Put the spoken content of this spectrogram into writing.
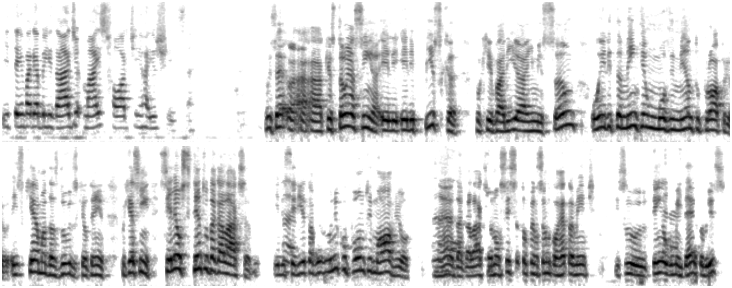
e tem variabilidade mais forte em raio-x. Né? Pois é, a, a, questão é assim: ele, ele pisca porque varia a emissão, ou ele também tem um movimento próprio? Isso que é uma das dúvidas que eu tenho. Porque, assim, se ele é o centro da galáxia, ele é. seria talvez o único ponto imóvel uhum. né, da galáxia. Eu não sei se estou pensando corretamente. Isso tem alguma é. ideia sobre isso?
